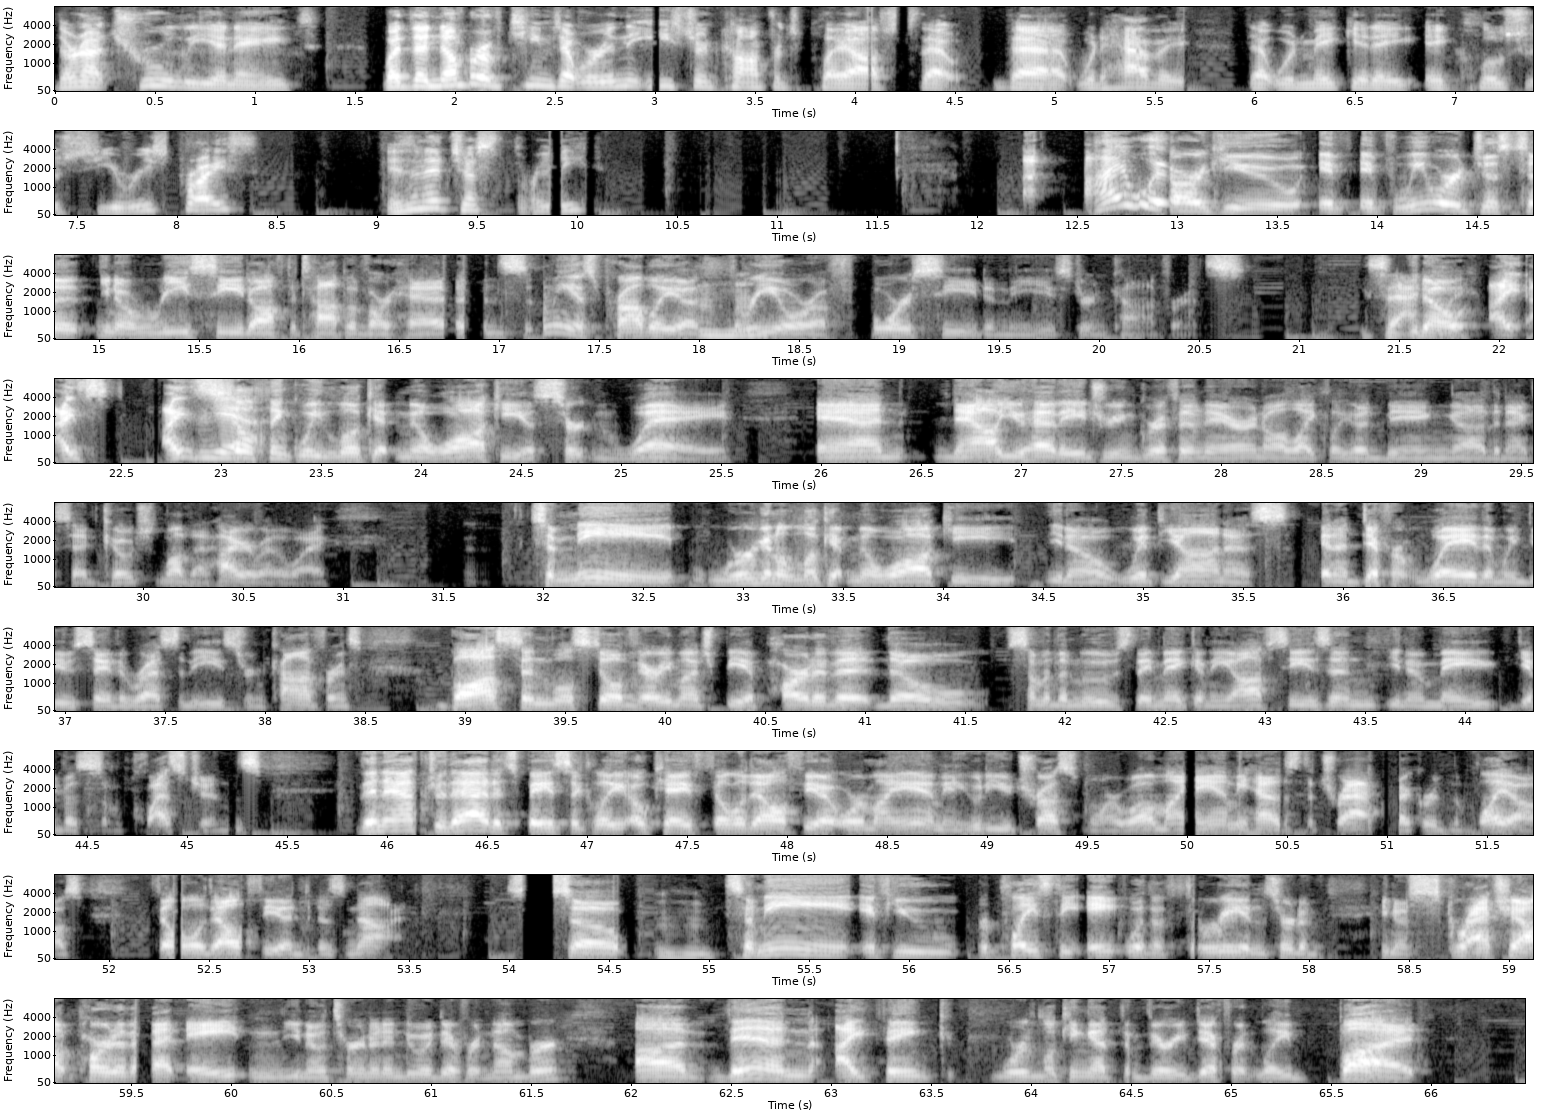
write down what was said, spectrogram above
they're not truly an eight but the number of teams that were in the Eastern Conference playoffs that that would have a that would make it a, a closer series price, isn't it just three? I would argue if, if we were just to you know reseed off the top of our heads, I mean it's probably a mm-hmm. three or a four seed in the Eastern Conference. Exactly. You know, I I, I yeah. still think we look at Milwaukee a certain way, and now you have Adrian Griffin there, in all likelihood being uh, the next head coach. Love that hire, by the way to me, we're going to look at Milwaukee, you know, with Giannis in a different way than we do, say, the rest of the Eastern Conference. Boston will still very much be a part of it, though some of the moves they make in the offseason, you know, may give us some questions. Then after that, it's basically, okay, Philadelphia or Miami. Who do you trust more? Well, Miami has the track record in the playoffs, Philadelphia does not. So mm-hmm. to me, if you replace the eight with a three and sort of, you know, scratch out part of that eight and, you know, turn it into a different number, uh, then I think we're looking at them very differently. But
